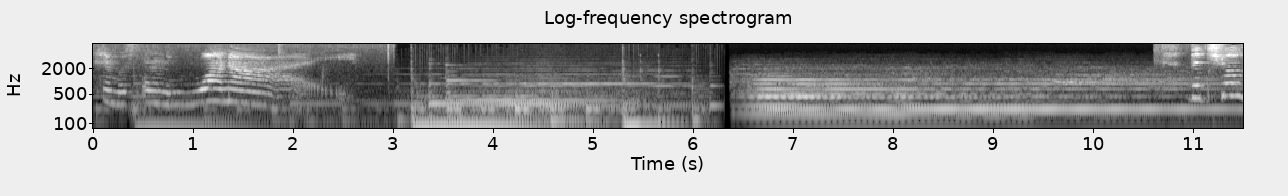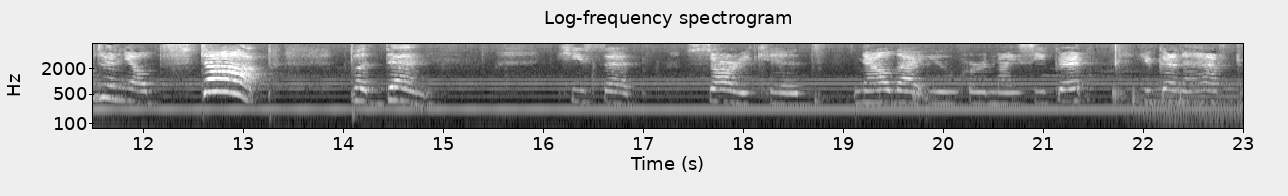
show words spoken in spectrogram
him with only one eye. The children yelled, Stop! But then kids. Now that you've heard my secret, you're gonna have to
